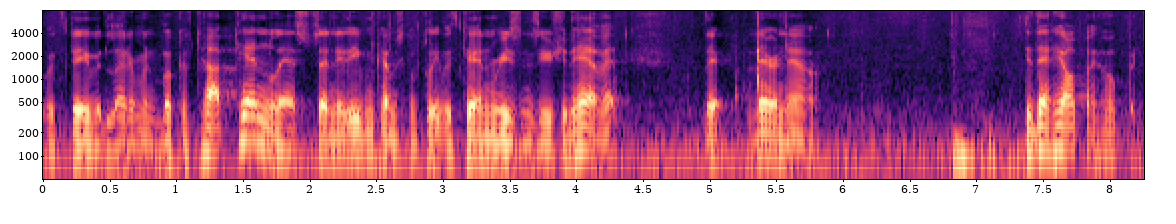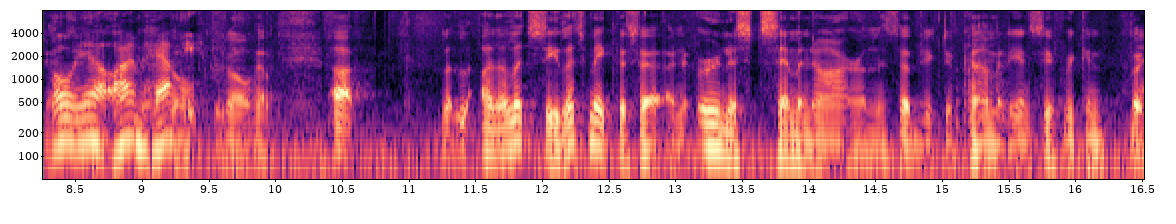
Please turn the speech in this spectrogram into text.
with David Letterman book of top 10 lists, and it even comes complete with 10 reasons you should have it. There, there now. Did that help? I hope it did. Oh, yeah, I'm It happy. all- It all helped. Uh, let's see, let's make this a, an earnest seminar on the subject of comedy and see if we can put,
